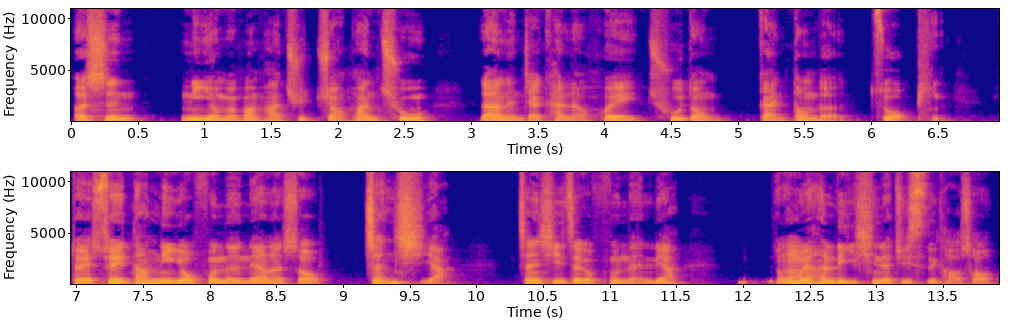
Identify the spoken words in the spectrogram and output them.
而是你有没有办法去转换出让人家看了会触动、感动的作品。对，所以当你有负能量的时候，珍惜啊，珍惜这个负能量。我们要很理性的去思考说，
